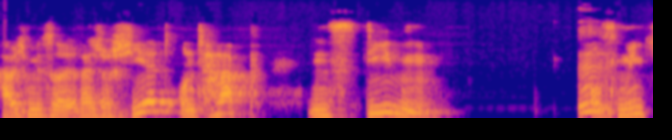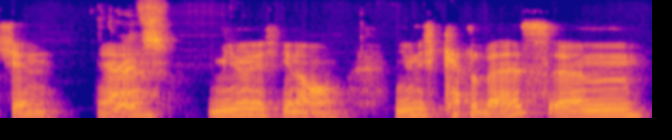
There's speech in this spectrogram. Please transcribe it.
habe ich ein bisschen recherchiert und habe einen Steven mm. aus München, ja, Great. Munich, genau, Munich Kettlebells, ähm,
